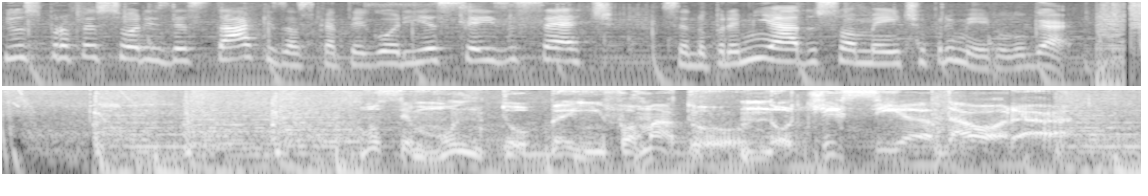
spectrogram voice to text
e os professores destaques nas categorias 6 e 7, sendo premiado somente o primeiro lugar. Você muito bem informado. Notícia da hora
